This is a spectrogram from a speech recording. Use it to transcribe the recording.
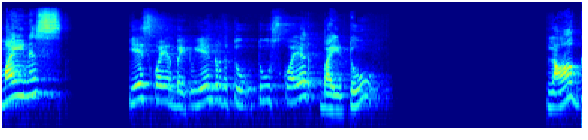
minus A square by two ஏங்கிறது two two square by two log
